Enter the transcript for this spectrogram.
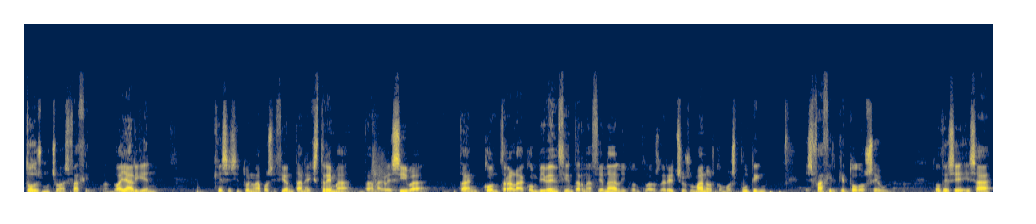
todo es mucho más fácil. Cuando hay alguien que se sitúa en una posición tan extrema, tan agresiva, tan contra la convivencia internacional y contra los derechos humanos como es Putin, es fácil que todos se unan. Entonces, e, esa,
